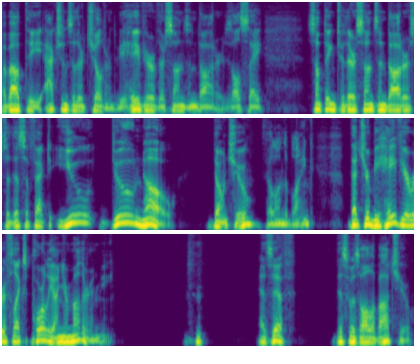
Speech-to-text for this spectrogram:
about the actions of their children, the behavior of their sons and daughters, they'll say something to their sons and daughters to this effect You do know, don't you, fill in the blank, that your behavior reflects poorly on your mother and me. As if this was all about you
